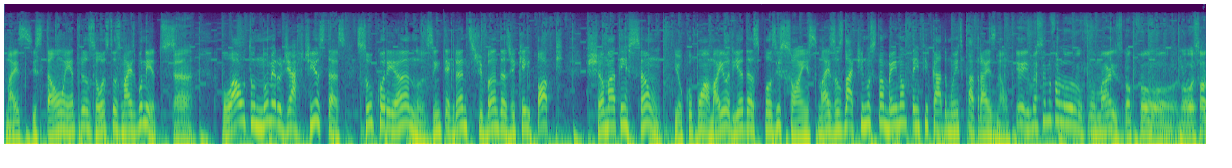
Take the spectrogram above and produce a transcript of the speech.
Mas estão entre os rostos mais bonitos. É. O alto número de artistas sul-coreanos, integrantes de bandas de K-pop, chama a atenção e ocupam a maioria das posições, mas os latinos também não têm ficado muito para trás não. E aí, mas você não falou o mais, qual que foi, não, só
